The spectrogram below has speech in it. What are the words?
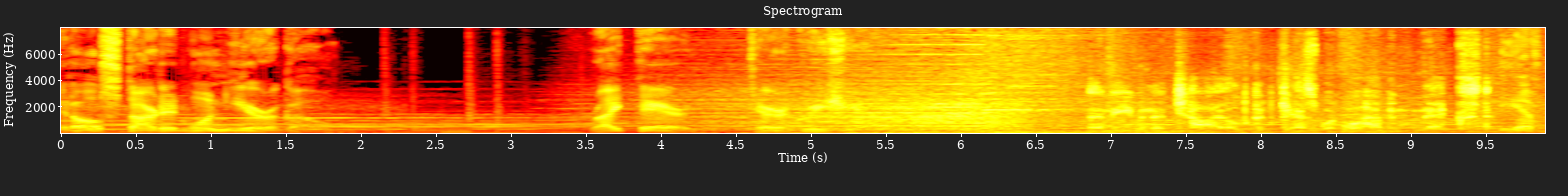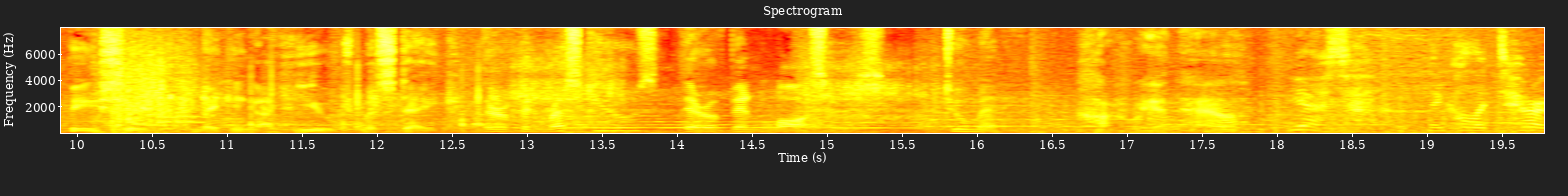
It all started one year ago. Right there, Terra Grigia. And even a child could guess what will happen next. The FBC is making a huge mistake. There have been rescues, there have been losses. Too many. Are we in hell? Yes, they call it Terra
